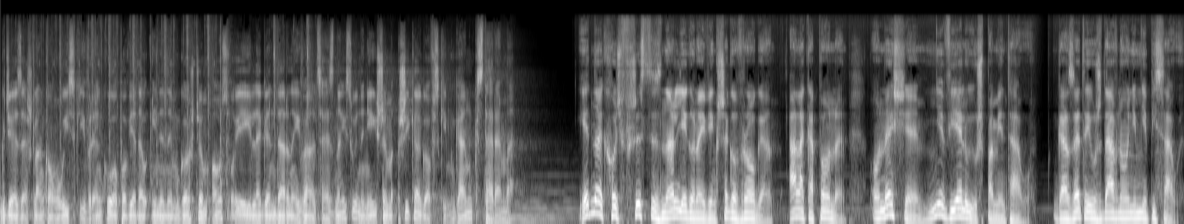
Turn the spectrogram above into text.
gdzie ze szklanką whisky w ręku opowiadał innym gościom o swojej legendarnej walce z najsłynniejszym chicagowskim gangsterem. Jednak choć wszyscy znali jego największego wroga, Ala Capone, o Nesie niewielu już pamiętało. Gazety już dawno o nim nie pisały.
